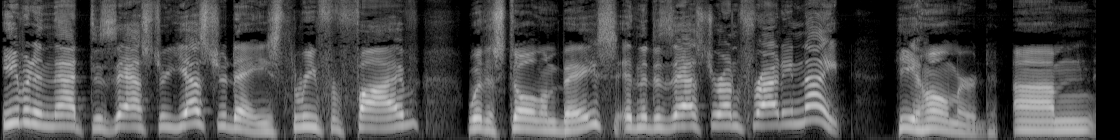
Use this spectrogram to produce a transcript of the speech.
Even in that disaster yesterday, he's three for five with a stolen base. In the disaster on Friday night, he homered. Um,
